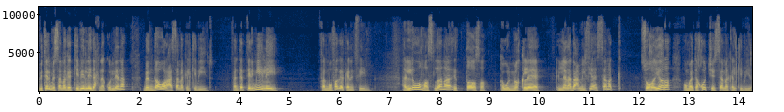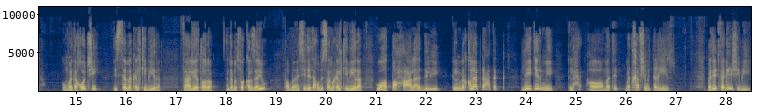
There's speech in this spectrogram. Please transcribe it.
بترمي السمك الكبير ليه؟ ده إحنا كلنا بندور على السمك الكبير. فانت بترميه ليه؟ فالمفاجأة كانت فين؟ قال لهم أصل أنا الطاسة أو المقلاة اللي أنا بعمل فيها السمك صغيرة وما تاخدش السمكة الكبيرة وما تاخدش السمكة الكبيرة. فهل يا ترى أنت بتفكر زيه؟ طب يا سيدي تاخد السمكة الكبيرة وقطعها على قد الإيه؟ المقلاة بتاعتك. ليه ترمي الح... آه ما, تت... ما تخافش من التغيير. ما تتفاجئش بيه.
